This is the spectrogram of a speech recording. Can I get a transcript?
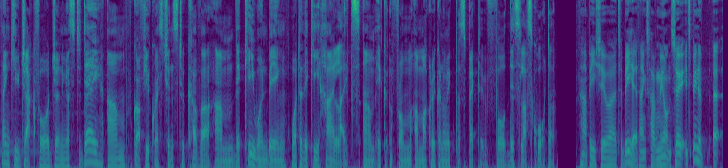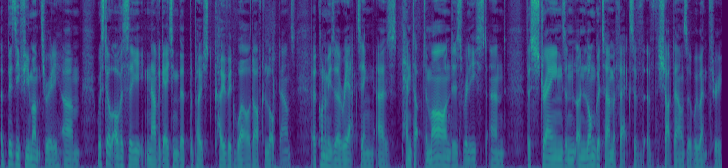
Thank you, Jack, for joining us today. Um, we've got a few questions to cover. Um, the key one being what are the key highlights um, from a macroeconomic perspective for this last quarter? Happy to uh, to be here. Thanks for having me on. So it's been a, a busy few months, really. Um, we're still obviously navigating the, the post COVID world after lockdowns. Economies are reacting as pent up demand is released and the strains and, and longer term effects of, of the shutdowns that we went through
